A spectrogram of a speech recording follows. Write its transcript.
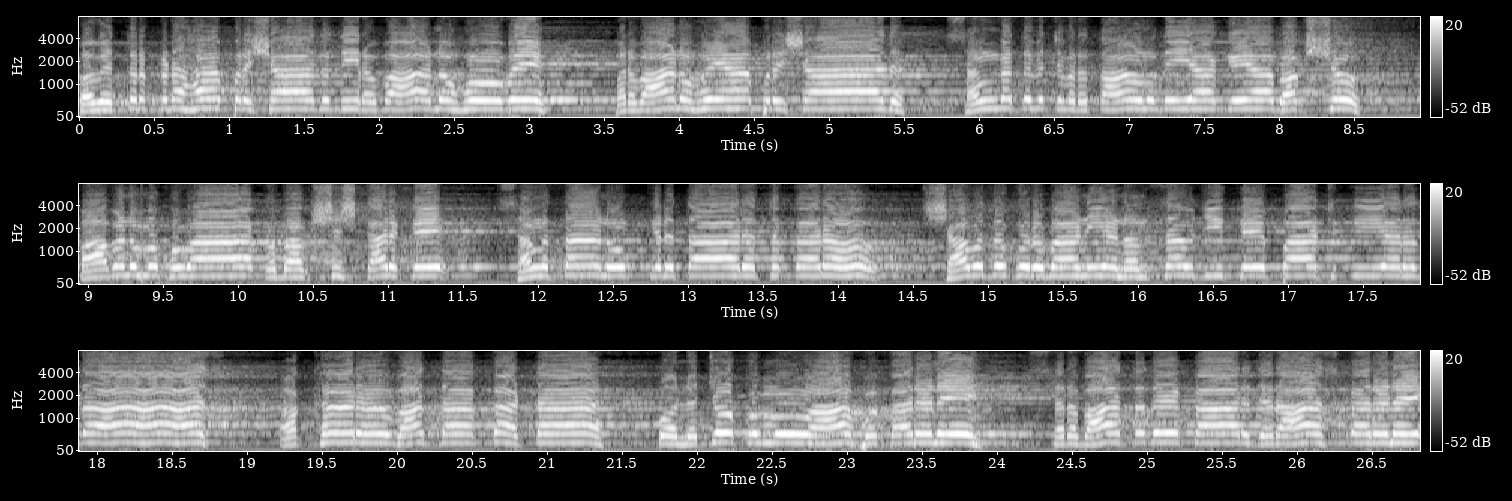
ਪਵਿੱਤਰ ਕੜਾਹ ਪ੍ਰਸ਼ਾਦ ਦੀ ਪ੍ਰਵਾਨ ਹੋਵੇ। ਪ੍ਰਵਾਨ ਹੋਇਆ ਪ੍ਰਸ਼ਾਦ, ਸੰਗਤ ਵਿੱਚ ਵਰਤਾਉਣ ਦੀ ਆਗਿਆ ਬਖਸ਼ੋ। ਪਾਵਨ ਮੁਖਵਾਕ ਬਖਸ਼ਿਸ਼ ਕਰਕੇ ਸੰਗਤਾਂ ਨੂੰ ਕਿਰਤਾਰਥ ਕਰੋ। ਸ਼ਬਦ ਗੁਰਬਾਣੀ ਅਨੰਦ ਸਾਹਿਬ ਜੀ ਕੇ ਪਾਠ ਕੀ ਅਰਦਾਸ? ਅਖਰ ਵਾਦਾ ਘਾਟਾ, ਭੁੱਲ ਚੁੱਕ ਮੁਆਫ ਕਰਨੇ। ਸਰਬੱਤ ਦੇ ਕਾਰਜ ਰਾਸ ਕਰਨੇ,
